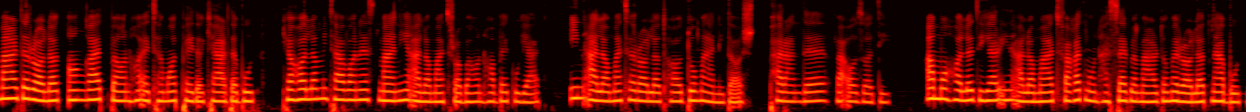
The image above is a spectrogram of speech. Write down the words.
مرد رالات آنقدر به آنها اعتماد پیدا کرده بود که حالا می توانست معنی علامت را به آنها بگوید. این علامت رالات ها دو معنی داشت، پرنده و آزادی. اما حالا دیگر این علامت فقط منحصر به مردم رالات نبود،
